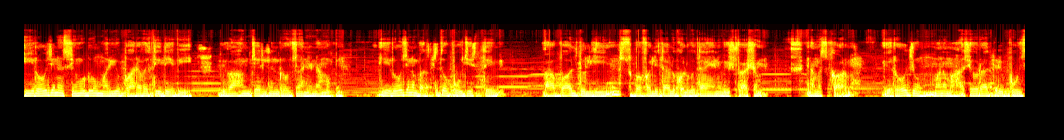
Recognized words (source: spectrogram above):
ఈ రోజున శివుడు మరియు పార్వతీదేవి వివాహం జరిగిన రోజు అని నమ్మకం. ఈ రోజున భక్తితో పూజిస్తే పాపాలు తొలగి శుభ ఫలితాలు కలుగుతాయని విశ్వాసం. నమస్కారం. ఈరోజు మన మహాశివరాత్రి పూజ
